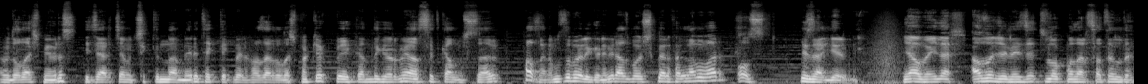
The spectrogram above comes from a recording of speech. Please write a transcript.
abi dolaşmıyoruz. Ticaret camı çıktığından beri tek tek böyle pazar dolaşmak yok. Bu ekranda görmeye hasret kalmışız abi. Pazarımızda böyle görünüyor. Biraz boşluklar falan mı var? Olsun. Güzel görünüyor. Ya beyler az önce lezzetli lokmalar satıldı.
